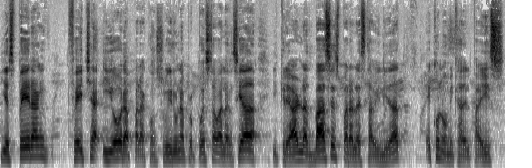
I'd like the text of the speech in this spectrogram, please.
y esperan fecha y hora para construir una propuesta balanceada y crear las bases para la estabilidad económica del país.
